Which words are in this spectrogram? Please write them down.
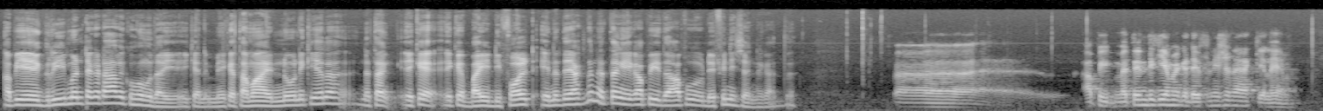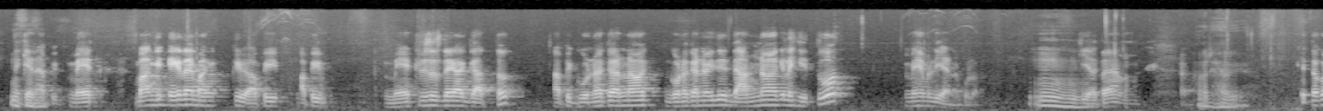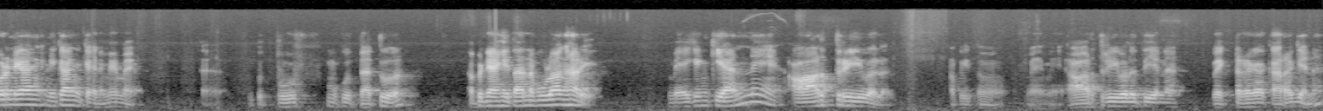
අපි ඒ ග්‍රීමන්ට එකටාව කොහොම දයි එකැන මේක තමා එන්න ඕනි කියලා නැතන් එක එක බයි ඩිෆෝල්ට් එන දෙයක්ද? නැතන් ඒ අපි දාපු ඩෙෆිනිෂන් එකක්ද? අපි මෙතැන්දි කියම එක ඩෙෆිනිෂනයක් කියලහෙම එකන අපි මේට මංගේ එකදයි මං අපි අපි මේට්‍රිසස් දෙකක් ගත්තොත් අපි ගුණ කරනවා ගොන කරන විදි දන්නවා කියලා හිතුවොත් මෙහෙම ලියන්න පුළුව කියතම එතකොට නිකන් නිකන් කැන මෙම ප්‍රූ් මුකුත් නැතුව අපිට හිතන්න පුළුවන් හරි. මේකෙන් කියන්නේ ආර්ත්‍රීවල අපි ආර්ත්‍රීවල තියෙන වෙක්ටර එක කරගෙන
